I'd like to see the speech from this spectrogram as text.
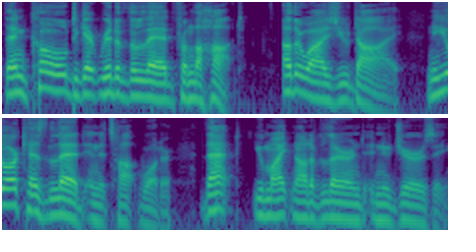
Then, cold to get rid of the lead from the hot. Otherwise, you die. New York has lead in its hot water. That you might not have learned in New Jersey.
